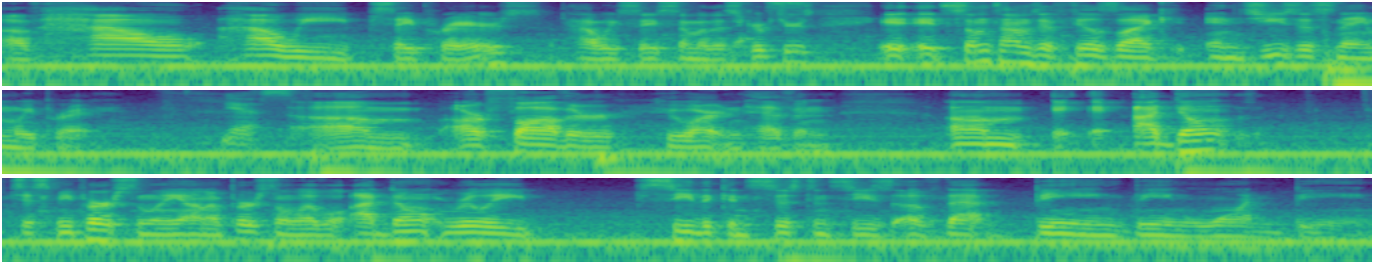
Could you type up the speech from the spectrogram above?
of how how we say prayers, how we say some of the Yes. scriptures. It, it sometimes it feels like in Jesus' name we pray. Yes. Um, our Father who art in heaven. Um, I don't, just me personally, on a personal level, I don't really see the consistencies of that being being one being.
